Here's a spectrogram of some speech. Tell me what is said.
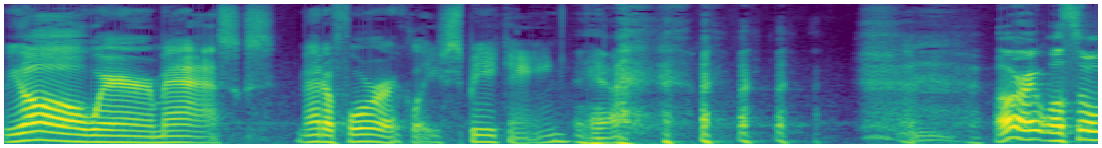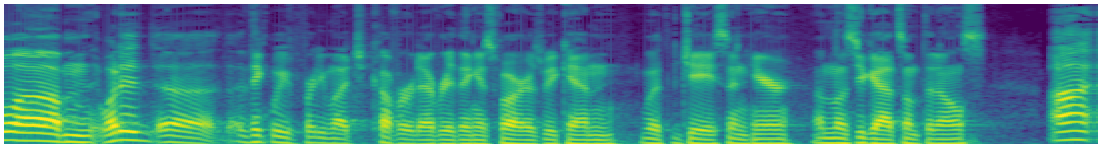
we all wear masks, metaphorically speaking. Yeah. All right. Well, so um, what did uh, I think we've pretty much covered everything as far as we can with Jason here, unless you got something else. Uh,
